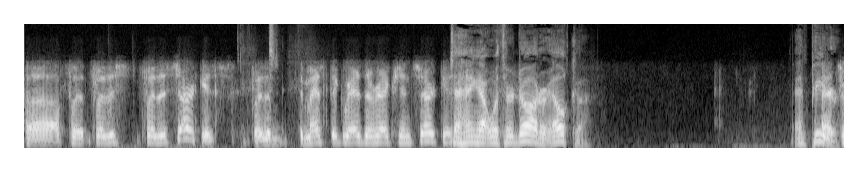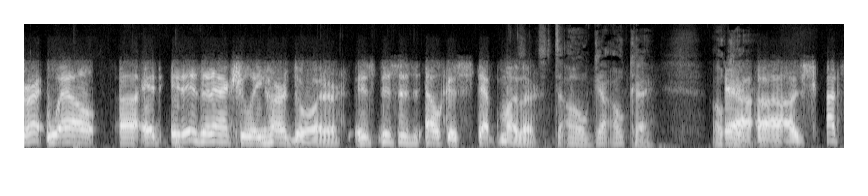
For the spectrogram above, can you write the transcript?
uh, for for the for the circus for the domestic resurrection circus. to hang out with her daughter Elka and Peter. That's right. Well, uh, it it isn't actually her daughter. It's, this is Elka's stepmother. Oh, okay, okay, Yeah. Uh, Scott's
